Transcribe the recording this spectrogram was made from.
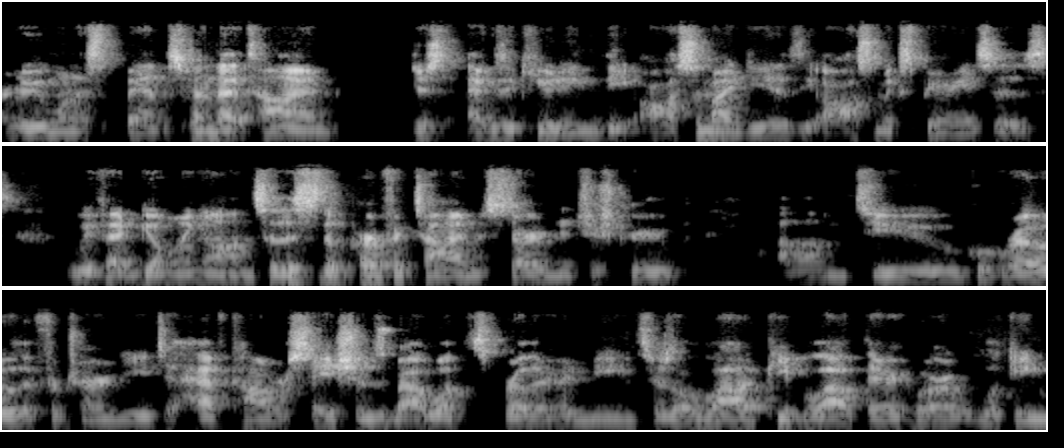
or do we want to spend spend that time just executing the awesome ideas, the awesome experiences we've had going on. So this is the perfect time to start an interest group, um, to grow the fraternity, to have conversations about what this brotherhood means. There's a lot of people out there who are looking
